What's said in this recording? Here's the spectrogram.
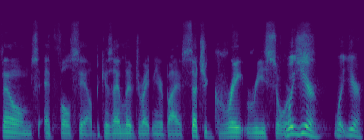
films at Full Sail because I lived right nearby. Such a great resource. What year? What year?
